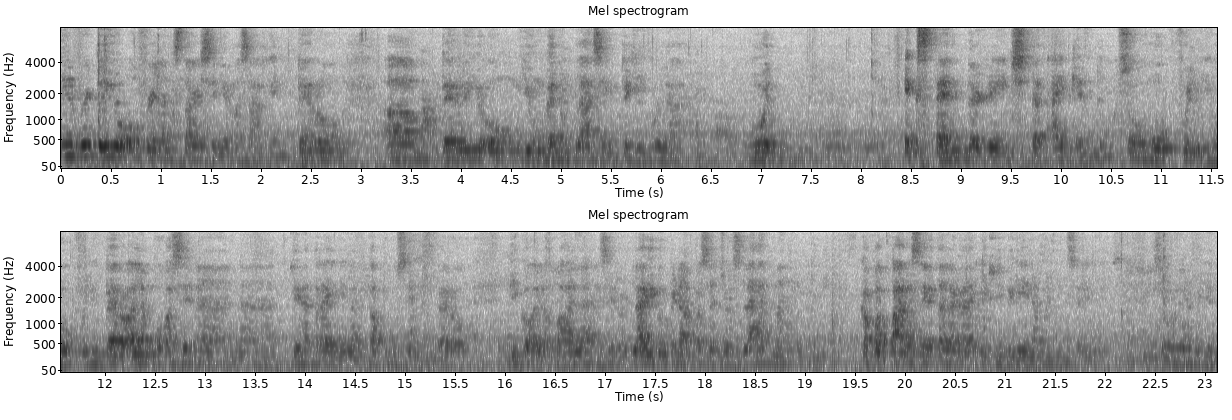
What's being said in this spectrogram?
never to you offer ng Star Cinema sa akin. Pero um, pero yung yung ganong klaseng pelikula would extend the range that I can do. So hopefully, hopefully. Pero alam ko kasi na, na tinatry nilang tapusin. Pero hindi ko alam, bahala na si Lord. Lagi kong pinapa sa Diyos, lahat ng, kapag para sa'yo talaga, ibibigay naman yun sa'yo. So, yun.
